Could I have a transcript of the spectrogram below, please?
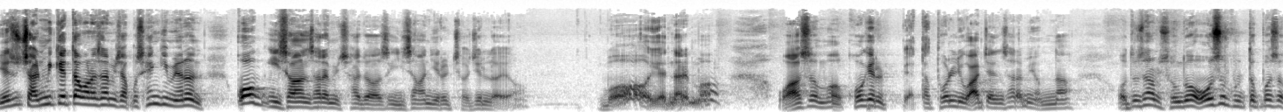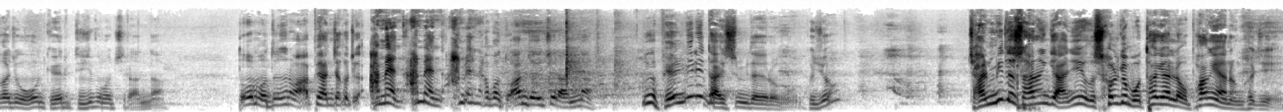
예수 잘 믿겠다고 하는 사람이 자꾸 생기면은 꼭 이상한 사람이 찾아와서 이상한 일을 저질러요. 뭐 옛날에 뭐 와서 뭐 고개를 뼈딱 돌리고 앉아 있는 사람이 없나? 어떤 사람 성도가 옷을 훌떡 벗어가지고 온 교회를 뒤집어 놓질 않나. 또뭐 어떤 사람 앞에 앉아가지고 아멘, 아멘, 아멘 하고 또 앉아있질 않나. 이거 별일이 다 있습니다, 여러분. 그죠? 잘 믿어서 하는 게 아니에요. 설교 못하게 하려고 방해하는 거지.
